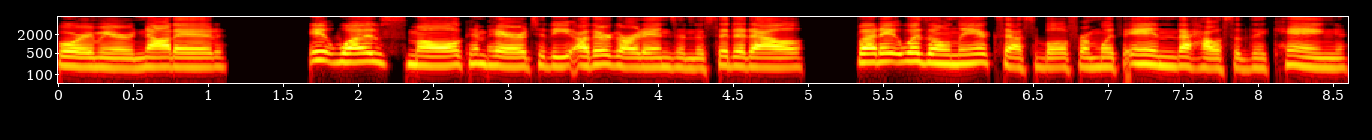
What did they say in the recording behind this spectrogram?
Boromir nodded. It was small compared to the other gardens in the citadel, but it was only accessible from within the House of the King.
